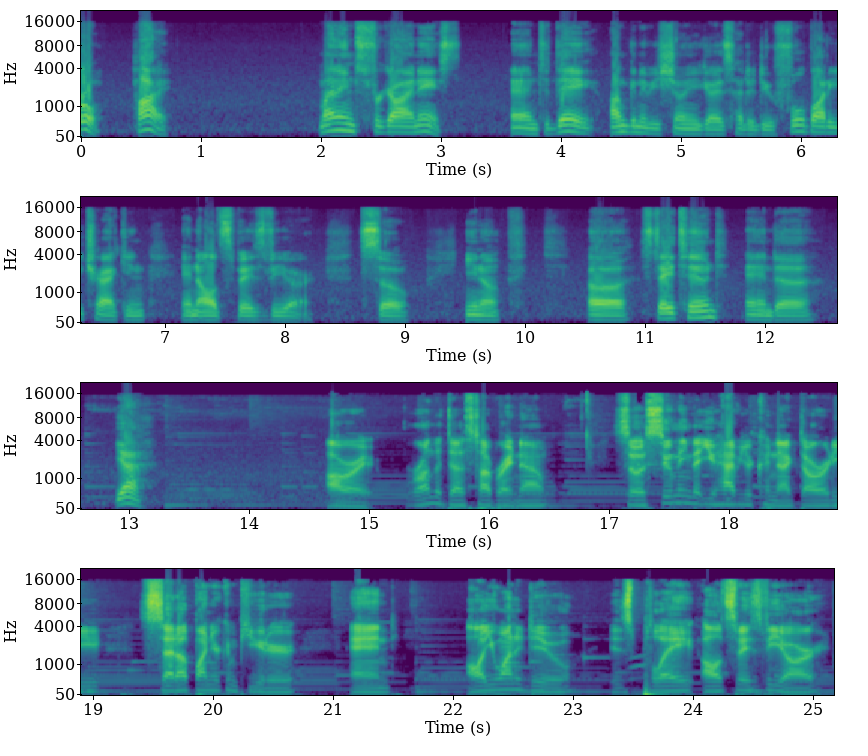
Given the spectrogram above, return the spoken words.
Oh, hi. My name's Forgotten Ace, and today I'm going to be showing you guys how to do full body tracking in AltSpace VR. So, you know, uh, stay tuned, and uh, yeah. Alright, we're on the desktop right now. So assuming that you have your Kinect already set up on your computer, and all you want to do is play AltSpace VR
